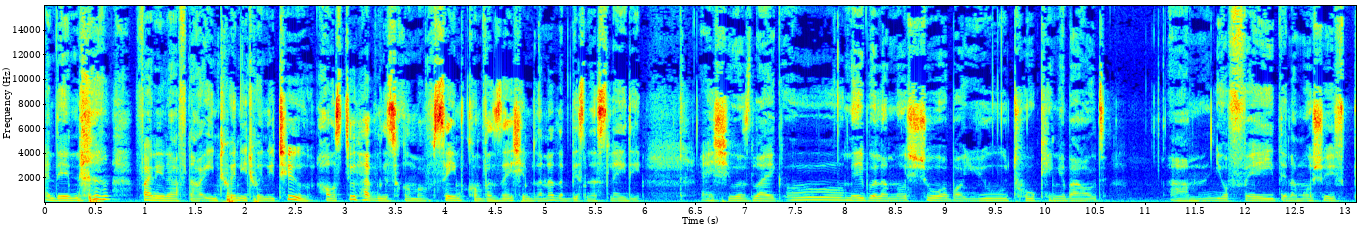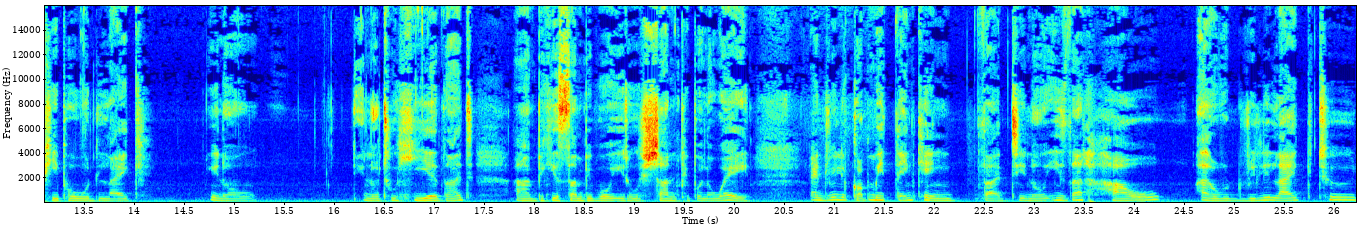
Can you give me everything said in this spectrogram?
And then, funny enough, now in 2022, I was still having this same conversation with another business lady. And she was like, Oh, Mabel, I'm not sure about you talking about um, your faith. And I'm not sure if people would like, you know, you know, to hear that uh, because some people, it will shun people away. And really got me thinking that, you know, is that how I would really like to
